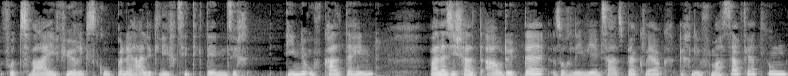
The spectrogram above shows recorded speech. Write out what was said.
von zwei Führungsgruppen alle gleichzeitig sich drinnen aufgehalten haben. Weil es ist halt auch dort, so ein bisschen wie im Salzbergwerk, ein bisschen auf Massenabfertigung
